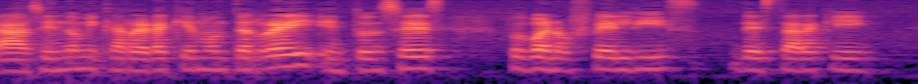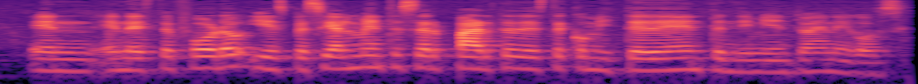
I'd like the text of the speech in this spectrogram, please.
haciendo mi carrera aquí en Monterrey, entonces, pues bueno, feliz de estar aquí en, en este foro y especialmente ser parte de este comité de entendimiento de negocio.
